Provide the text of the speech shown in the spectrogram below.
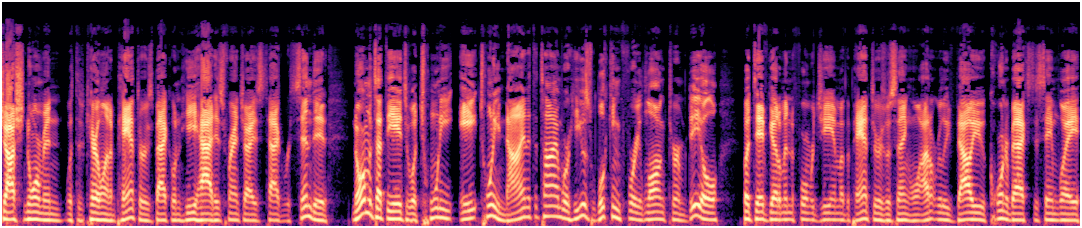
Josh Norman with the Carolina Panthers back when he had his franchise tag rescinded. Norman's at the age of what 28, 29 at the time, where he was looking for a long term deal. But Dave Gettleman, the former GM of the Panthers, was saying, "Well, I don't really value cornerbacks the same way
